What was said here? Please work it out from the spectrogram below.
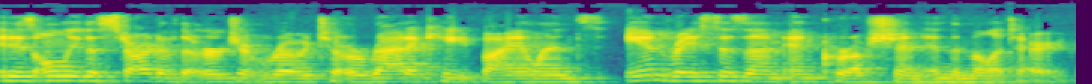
it is only the start of the urgent road to eradicate violence and racism and corruption in the military.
